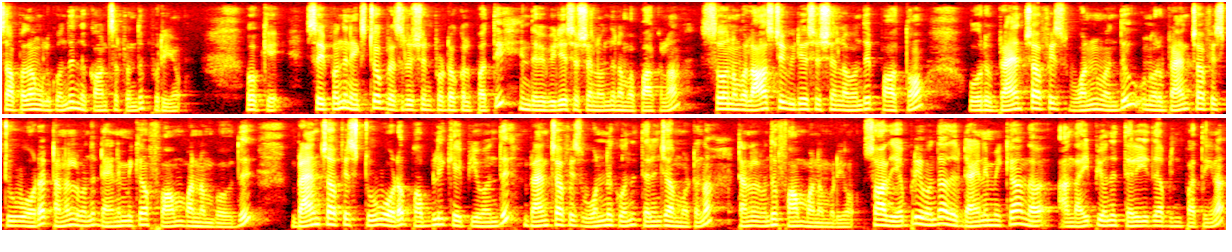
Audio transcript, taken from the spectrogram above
ஸோ அப்போ தான் உங்களுக்கு வந்து இந்த கான்செப்ட் வந்து புரியும். ஓகே ஸோ இப்போ வந்து நெக்ஸ்ட் ஆஃப் ரெசல்யூஷன் ப்ரோட்டோக்கால் பற்றி இந்த வீடியோ செஷனில் வந்து நம்ம பார்க்கலாம். ஸோ நம்ம லாஸ்ட் வீடியோ செஷனில் வந்து பார்த்தோம் ஒரு பிரான்ச் ஆஃபீஸ் ஒன் வந்து இன்னொரு பிரான்ச் ஆஃபீஸ் டூவோட டனல் வந்து டைனமிக்காக ஃபார்ம் பண்ணும்போது பிரான்ச் ஆஃபீஸ் டூவோட பப்ளிக் ஐபி வந்து பிரான்ச் ஆஃபீஸ் ஒன்றுக்கு வந்து தெரிஞ்சால் மட்டும்தான் டனல் வந்து ஃபார்ம் பண்ண முடியும். ஸோ அது எப்படி வந்து அது டைனமிக்காக அந்த அந்த ஐபி வந்து தெரியுது அப்படின்னு பார்த்தீங்கன்னா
